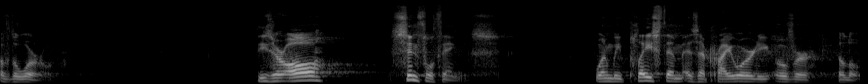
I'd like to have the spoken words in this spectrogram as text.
of the world. These are all sinful things when we place them as a priority over the Lord.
